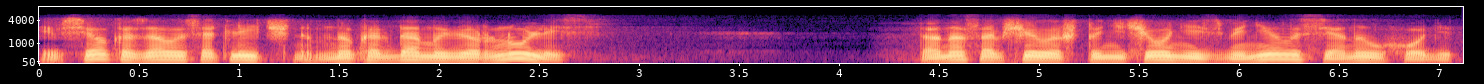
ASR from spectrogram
и все оказалось отличным. Но когда мы вернулись, то она сообщила, что ничего не изменилось, и она уходит.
